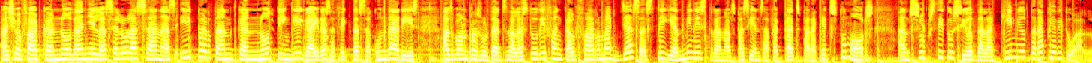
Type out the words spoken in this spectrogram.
Això fa que no danyi les cèl·lules sanes i, per tant, que no tingui gaires efectes secundaris. Els bons resultats de l'estudi fan que el fàrmac ja s'estigui administrant als pacients afectats per aquests tumors en substitució de la quimioteràpia habitual.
